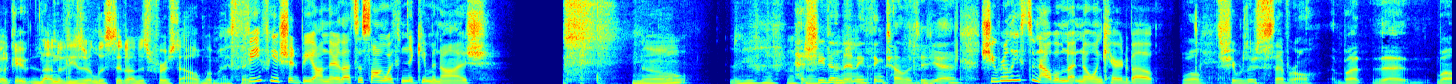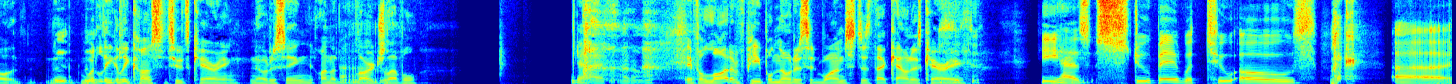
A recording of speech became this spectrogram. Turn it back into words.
Okay, none of these are listed on his first album. I think FEFE should be on there. That's a song with Nicki Minaj. no. Has she done anything talented yet? She released an album that no one cared about. Well, she released several, but the well, the, what legally constitutes caring? Noticing on a large uh, level. Yeah, I, I don't know. If a lot of people notice it once, does that count as caring? He has Stupid with two O's. uh,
